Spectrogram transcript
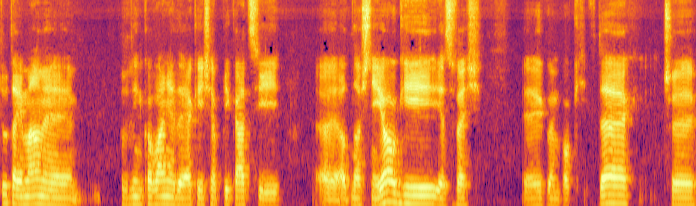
Tutaj mamy podlinkowanie do jakiejś aplikacji odnośnie jogi, jest weź głęboki wdech, czy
